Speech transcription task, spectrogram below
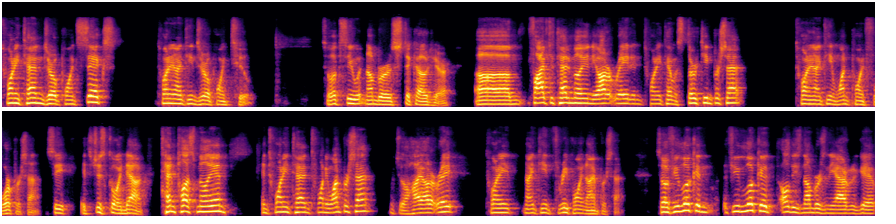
2010, 0.6, 2019, 0.2. So let's see what numbers stick out here. Um, five to 10 million, the audit rate in 2010 was 13%, 2019, 1.4%. See, it's just going down. 10 plus million in 2010, 21%, which is a high audit rate. 2019, 3.9%. So if you look in, if you look at all these numbers in the aggregate,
